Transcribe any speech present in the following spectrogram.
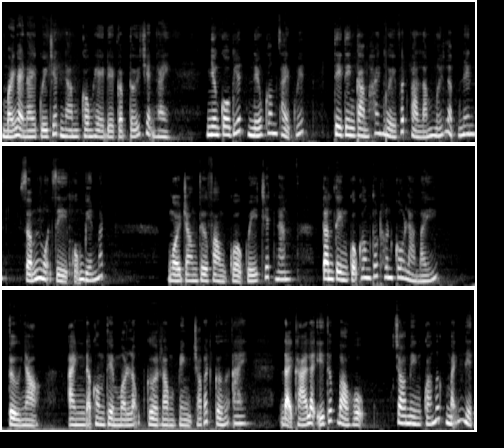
Mấy ngày nay Quý Triết Nam không hề đề cập tới chuyện này. Nhưng cô biết nếu không giải quyết thì tình cảm hai người vất vả lắm mới lập nên, sớm muộn gì cũng biến mất. Ngồi trong thư phòng của Quý Triết Nam, tâm tình cũng không tốt hơn cô là mấy. Từ nhỏ, anh đã không thể mở lộng cửa lòng mình cho bất cứ ai. Đại khái là ý thức bảo hộ cho mình quá mức mãnh liệt,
